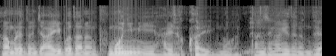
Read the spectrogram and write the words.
아무래도 이제 아이보다는 부모님이 할 역할인 것 같다는 생각이 드는데요.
